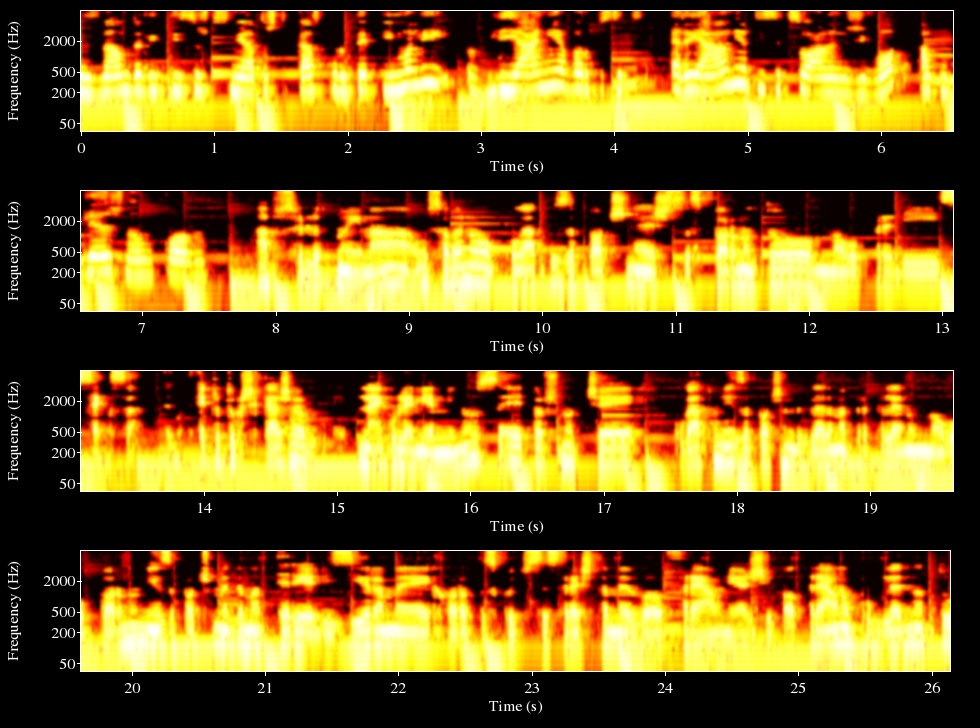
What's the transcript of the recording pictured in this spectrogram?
Не знам дали ти също смяташ така. Според теб има ли влияние върху секс... реалният ти сексуален живот, ако гледаш много порно? Абсолютно има, особено когато започнеш с порното много преди секса. Ето тук ще кажа, най-големия минус е точно, че когато ние започнем да гледаме прекалено много порно, ние започваме да материализираме хората, с които се срещаме в реалния живот. Реално погледнато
